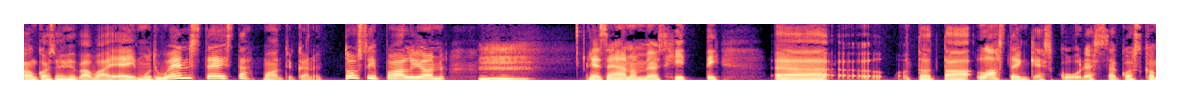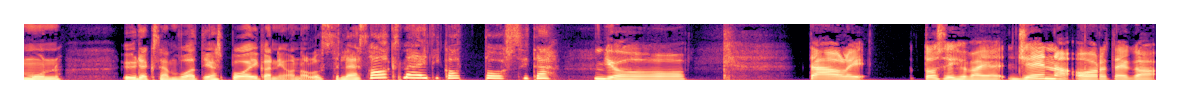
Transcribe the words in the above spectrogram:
onko se hyvä vai ei. Mutta Wednesdaystä mä oon tykännyt tosi paljon. Mm. Ja sehän on myös hitti öö, tota, lasten keskuudessa, koska mun yhdeksänvuotias poikani on ollut silleen, saaks mä äiti katsoa sitä? Joo. Tämä oli tosi hyvä ja Jenna Ortega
